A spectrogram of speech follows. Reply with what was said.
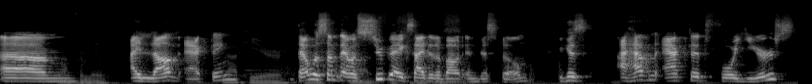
um, Not for me. I love acting. Not here. that was something I was super excited about in this film because I haven't acted for years.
